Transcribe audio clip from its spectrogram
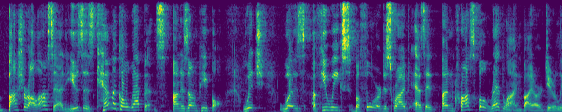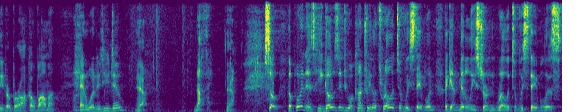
Bashar al-Assad uses chemical weapons on his own people, which was a few weeks before described as an uncrossable red line by our dear leader Barack Obama. And what did he do? Yeah. Nothing. Yeah. So the point is, he goes into a country that's relatively stable, and again, Middle Eastern relatively stable is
